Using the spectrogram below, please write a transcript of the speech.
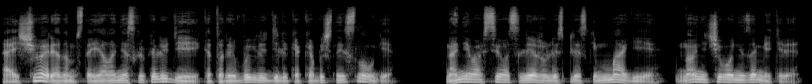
А еще рядом стояло несколько людей, которые выглядели как обычные слуги. Они вовсю отслеживали всплески магии, но ничего не заметили.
